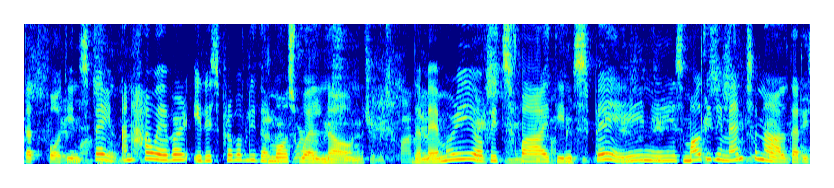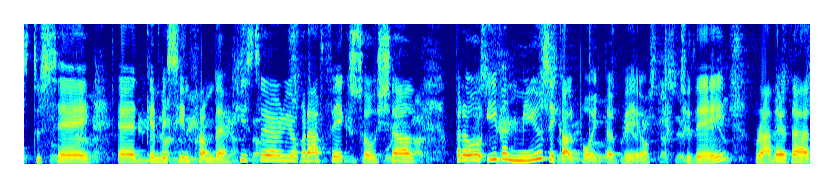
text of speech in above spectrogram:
that fought in Spain, and however, it is probably the most well-known. The memory of its fight in Spain is multidimensional, that is to say, it can be seen from the historiographic, social, but even musical point of view. Today, rather than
